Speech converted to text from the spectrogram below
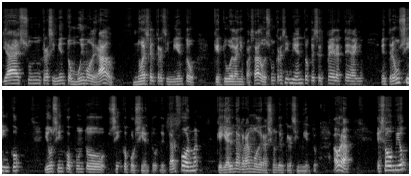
ya es un crecimiento muy moderado. No es el crecimiento que tuvo el año pasado, es un crecimiento que se espera este año entre un 5 y un 5.5%, de tal forma que ya hay una gran moderación del crecimiento. Ahora, es obvio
